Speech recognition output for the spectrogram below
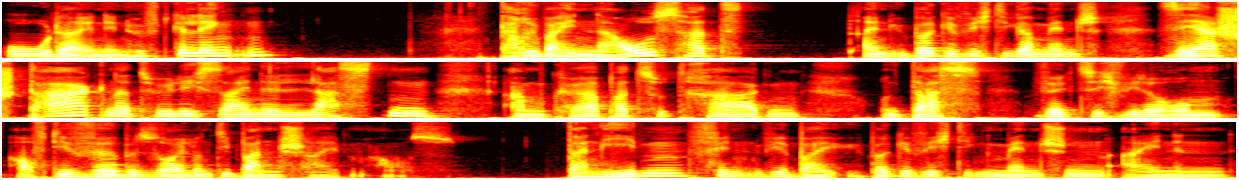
oder in den Hüftgelenken. Darüber hinaus hat ein übergewichtiger Mensch sehr stark natürlich seine Lasten am Körper zu tragen und das wirkt sich wiederum auf die Wirbelsäule und die Bandscheiben aus. Daneben finden wir bei übergewichtigen Menschen einen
